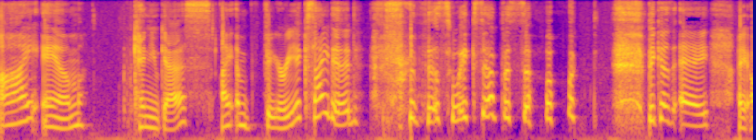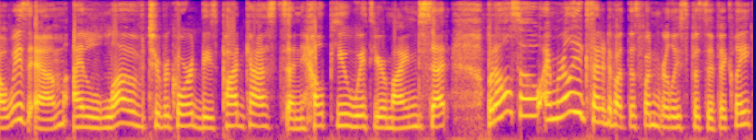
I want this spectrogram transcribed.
I am, can you guess? I am very excited for this week's episode. because A, I always am. I love to record these podcasts and help you with your mindset. But also, I'm really excited about this one really specifically.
